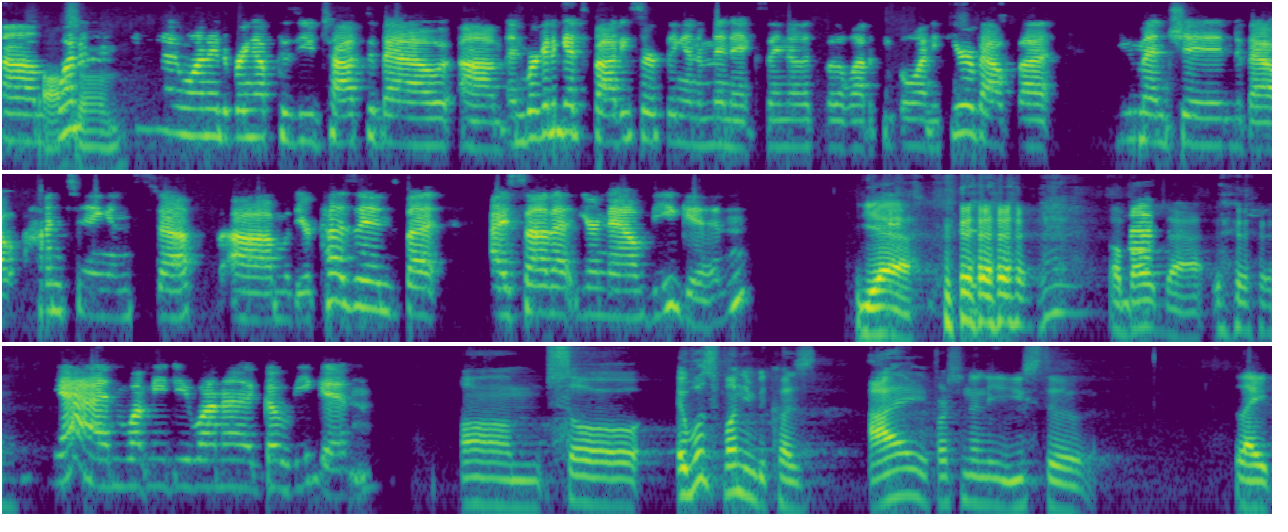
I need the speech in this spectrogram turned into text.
Um, One other Awesome. thing I wanted to bring up because you talked about, um, and we're going to get to body surfing in a minute because I know that's what a lot of people want to hear about. But you mentioned about hunting and stuff um, with your cousins, but I saw that you're now vegan. Yeah, about that. Yeah, and what made you want to go vegan? Um, so it was funny because I personally used to like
